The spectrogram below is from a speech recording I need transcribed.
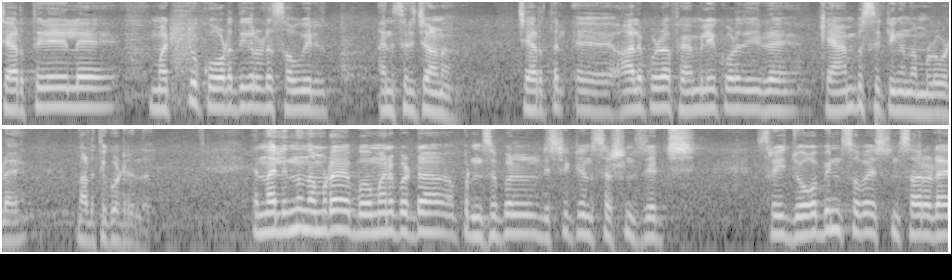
ചേർത്തലയിലെ മറ്റു കോടതികളുടെ സൗകര്യം അനുസരിച്ചാണ് ചേർത്തല ആലപ്പുഴ ഫാമിലി കോടതിയുടെ ക്യാമ്പ് സിറ്റിംഗ് നമ്മളിവിടെ നടത്തിക്കൊണ്ടിരുന്നത്. എന്നാൽ ഇന്ന് നമ്മുടെ ബഹുമാനപ്പെട്ട principal district and sessions judge Shri Jobin Subeshan സാറുടെ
